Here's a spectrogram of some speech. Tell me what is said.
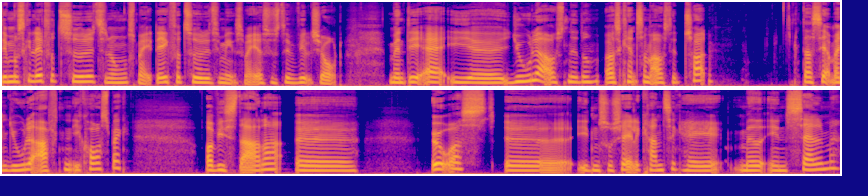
Det er måske lidt for tydeligt til nogen smag. Det er ikke for tydeligt til min smag. Jeg synes, det er vildt sjovt. Men det er i øh, juleafsnittet, også kendt som afsnit 12. Der ser man juleaften i Korsbæk. Og vi starter øh, øverst øh, i den sociale kransekage med en salme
